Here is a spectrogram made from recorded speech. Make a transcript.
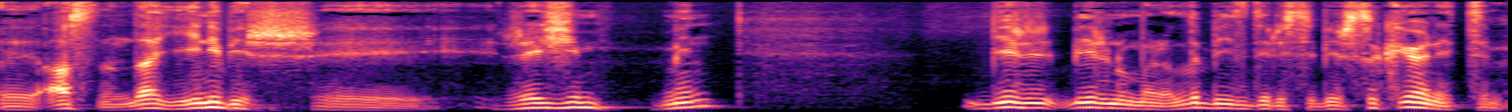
e, aslında yeni bir e, rejimin bir, bir numaralı bildirisi, bir sıkı yönetim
